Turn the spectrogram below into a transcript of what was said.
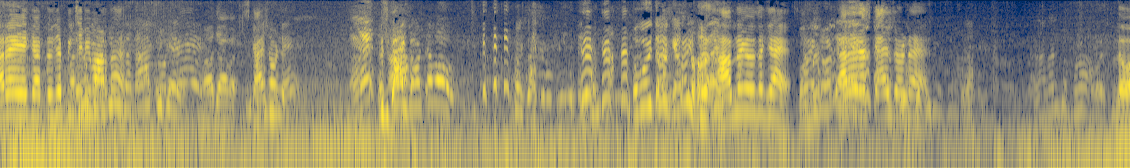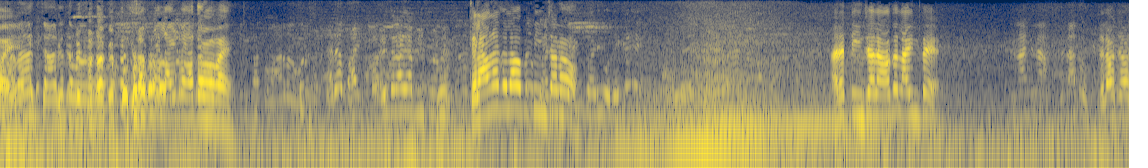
अरे ये क्या तुझे पीछे भी मारता है? स्काई शॉट है। स्काई शॉट है वो। तो वही तो मैं कह रहा हूँ। आपने कहा सोचा क्या है? अरे स्काई शॉट है। लो भाई। सबके लाइट खत्म हो गए चलाओ ना, चलाओ तीन चलाओ अरे तीन चलाओ तो लाइन पे। चलाओ चलाओ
